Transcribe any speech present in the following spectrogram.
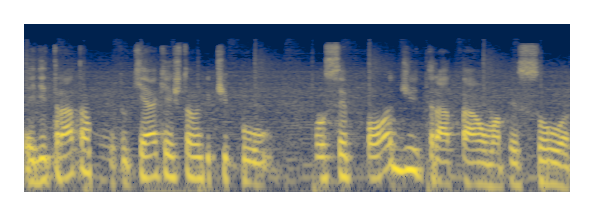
Ele trata muito, que é a questão de tipo, você pode tratar uma pessoa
